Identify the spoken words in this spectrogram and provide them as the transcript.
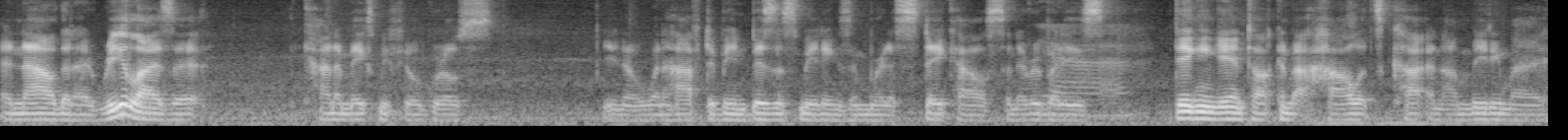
And now that I realize it, it kind of makes me feel gross. You know, when I have to be in business meetings and we're at a steakhouse and everybody's Yeah. digging in, talking about how it's cut, and I'm eating my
